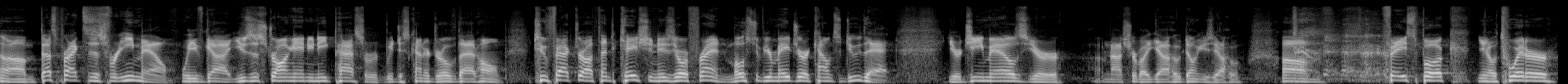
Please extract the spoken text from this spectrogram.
Um, best practices for email. We've got use a strong and unique password. We just kind of drove that home. Two factor authentication is your friend. Most of your major accounts do that. Your Gmails, your, I'm not sure about Yahoo, don't use Yahoo. Um, Facebook, you know, Twitter,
